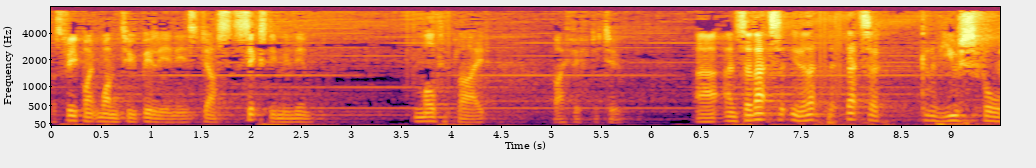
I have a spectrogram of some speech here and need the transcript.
Because 3.12 billion is just 60 million multiplied by 52. Uh, and so that's, you know, that, that's a kind of useful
